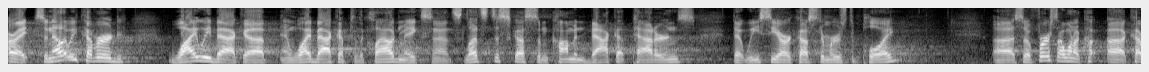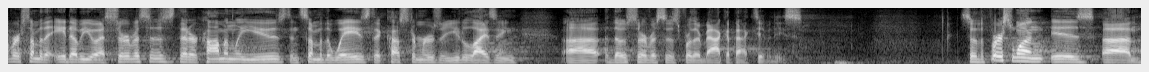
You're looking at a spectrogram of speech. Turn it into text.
All right, so now that we've covered why we back up and why backup to the cloud makes sense, let's discuss some common backup patterns that we see our customers deploy uh, so first I want to co uh, cover some of the AWS services that are commonly used and some of the ways that customers are utilizing uh, those services for their backup activities. So the first one is um,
